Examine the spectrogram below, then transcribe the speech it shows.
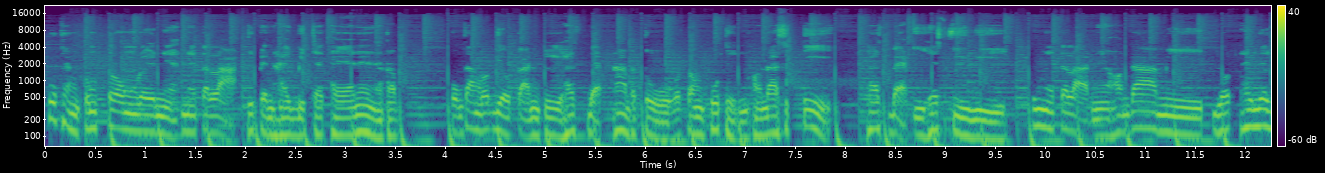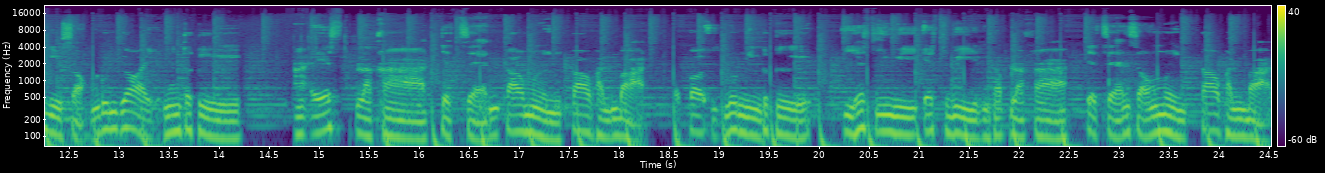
คู่แข่งตรงๆเลยเนี่ยในตลาดที่เป็นไฮบริดแท้ๆเนี่ยนะครับโครงสร้างรถเดียวกันคือ hatchback 5ประตู ก็ต้องพูดถึง Honda City hatchback EHEV ซึ่งในตลาดเนี่ย Honda มีรถให้เลือกอยู่ 2 รุ่นย่อย นั่นก็คือ RS ราคา 799,000 บาท แล้วก็อีกรุ่นหนึ่งก็คือ EHEV HV นะครับ ราคา 729,000 บาท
